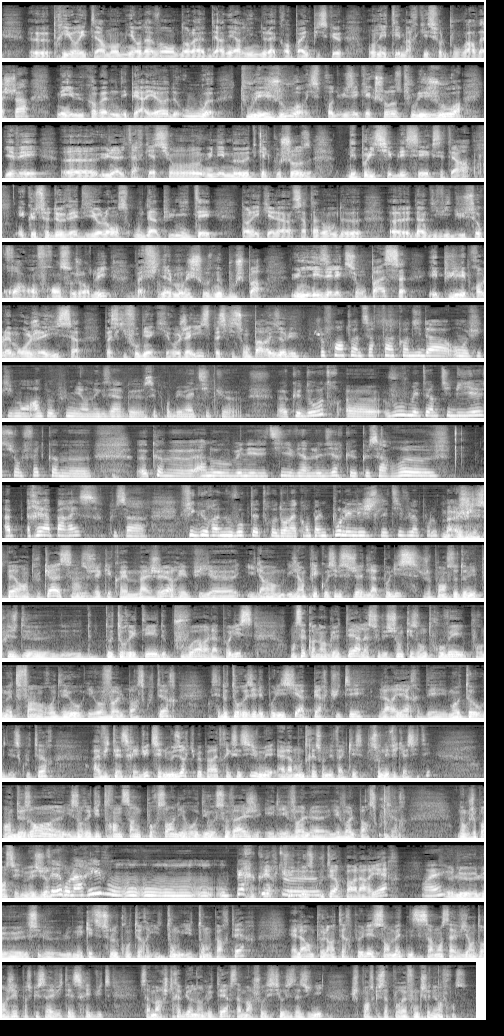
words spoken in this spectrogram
prioritaire prioritairement mis en avant dans la dernière ligne de la campagne, puisque on était marqué sur le pouvoir d'achat, mais il y a eu quand même des périodes où euh, tous les jours il se produisait quelque chose, tous les jours il y avait euh, une altercation, une émeute, quelque chose, des policiers blessés, etc. Et que ce degré de violence ou d'impunité dans lesquels un certain nombre euh, d'individus se croient en France aujourd'hui, bah, finalement les choses ne bougent pas. Une, les élections passent et puis les problèmes rejaillissent parce qu'il faut bien qu'ils rejaillissent parce qu'ils ne sont pas résolus. Geoffroy-Antoine, certains candidats ont effectivement un peu plus mis en exergue ces problèmes problématiques euh, que d'autres. Euh, vous, vous mettez un petit billet sur le fait, comme, euh, comme Arnaud Benedetti vient de le dire, que, que ça réapparaisse, que ça figure à nouveau peut-être dans la campagne pour les législatives là pour le coup. Bah, je l'espère en tout cas, c'est un sujet qui est quand même majeur et puis il, il, implique aussi le sujet de la police, je pense, de donner plus d'autorité, de, de, pouvoir à la police. On sait qu'en Angleterre, la solution qu'ils ont trouvée pour mettre fin au rodéo et au vol par scooter, c'est d'autoriser les policiers à percuter l'arrière des motos ou des scooters à vitesse réduite. C'est une mesure qui peut paraître excessive, mais elle a montré son, efficacité. En deux ans, euh, ils ont réduit 35% les rodéos sauvages et les vols, euh, les vols par scooter. Donc je pense que c'est une mesure. C'est-à-dire, on arrive, on, percute. le euh, scooter par l'arrière. Le, le, mec qui est sur le compteur, il tombe, il tombe par terre. Et là, on peut l'interpeller sans mettre nécessairement sa vie en danger parce que c'est à vitesse réduite. Ça marche très bien en Angleterre, ça marche aussi aux États-Unis. Je pense que ça pourrait fonctionner en France.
